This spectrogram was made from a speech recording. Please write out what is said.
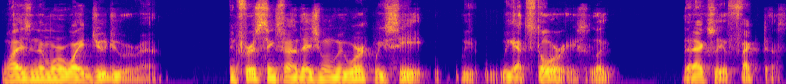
Why isn't there more white juju around? In First Things Foundation, when we work, we see we we got stories like that actually affect us.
